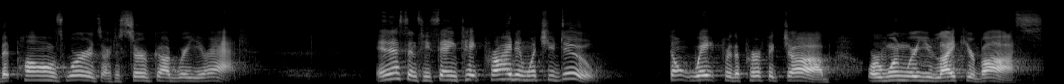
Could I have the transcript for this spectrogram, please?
but Paul's words are to serve God where you're at. In essence, he's saying take pride in what you do. Don't wait for the perfect job or one where you like your boss.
